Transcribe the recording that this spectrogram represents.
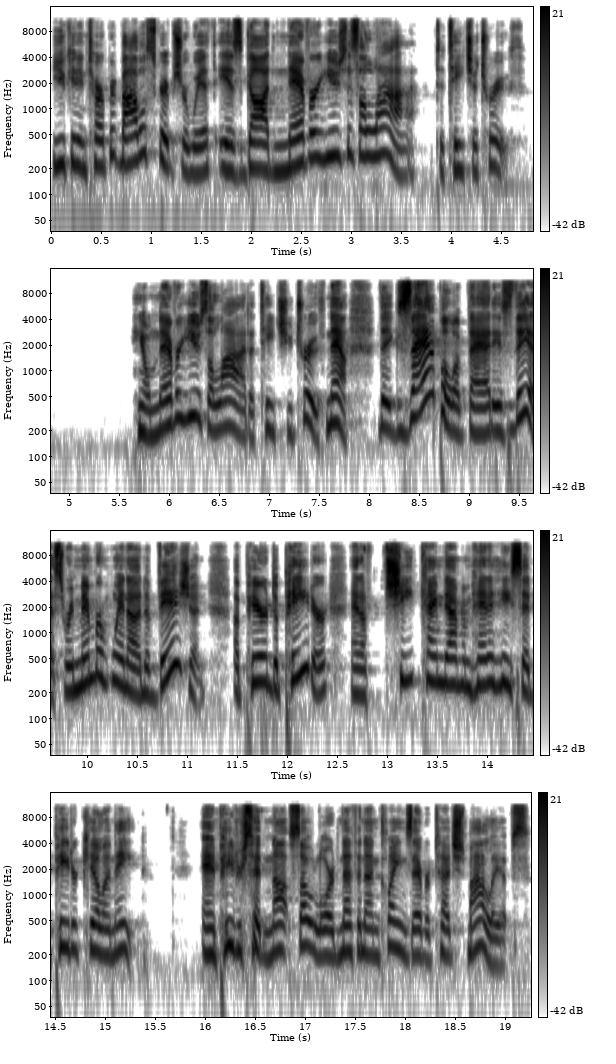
you can interpret Bible scripture with is God never uses a lie to teach a truth. He'll never use a lie to teach you truth. Now, the example of that is this. Remember when a vision appeared to Peter and a sheet came down from heaven, he said, Peter, kill and eat. And Peter said, Not so, Lord, nothing unclean's ever touched my lips.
